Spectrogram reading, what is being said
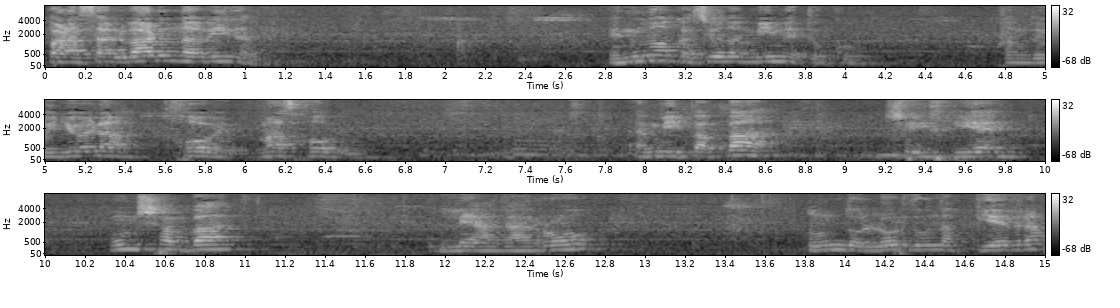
para salvar una vida. En una ocasión a mí me tocó, cuando yo era joven, más joven, a mi papá, Sheikhien, un Shabbat le agarró un dolor de una piedra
